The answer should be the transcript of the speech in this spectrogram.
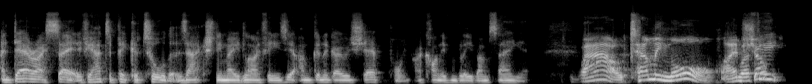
And dare I say it, if you had to pick a tool that has actually made life easier, I'm going to go with SharePoint. I can't even believe I'm saying it. Wow, tell me more. I'm well, shocked. If you,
